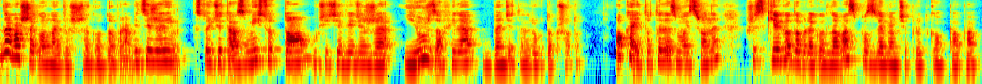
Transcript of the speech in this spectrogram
dla Waszego najwyższego dobra. Więc jeżeli stoicie teraz w miejscu, to musicie wiedzieć, że już za chwilę będzie ten ruch do przodu. Ok, to tyle z mojej strony. Wszystkiego dobrego dla Was. Pozdrawiam cieplutko. Papa. Pa.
